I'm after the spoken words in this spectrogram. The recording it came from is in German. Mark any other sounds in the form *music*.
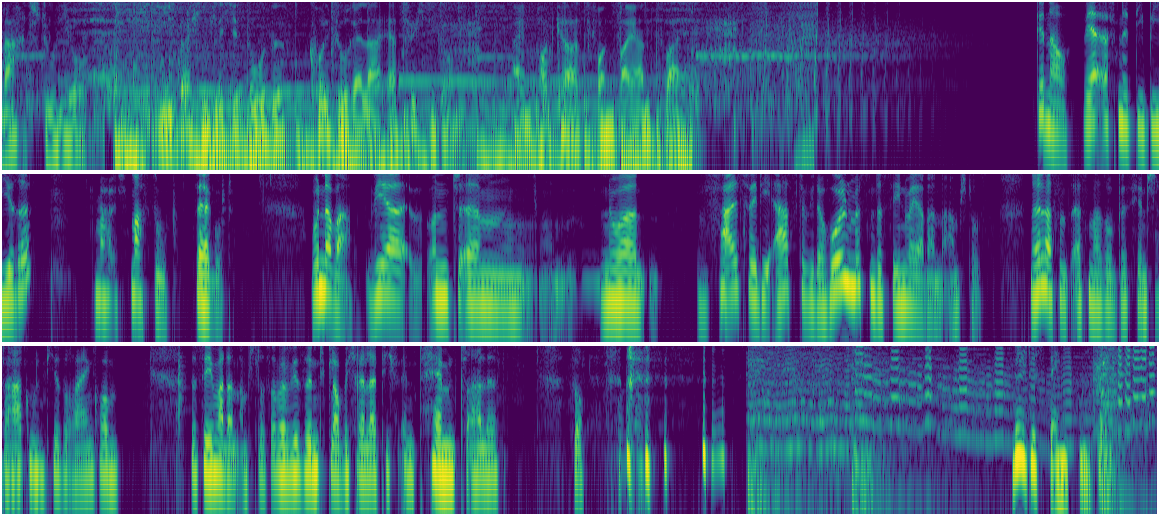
Nachtstudio. Die wöchentliche Dosis kultureller Ertüchtigung. Ein Podcast von Bayern 2. Genau. Wer öffnet die Biere? Mach ich. Machst du. Sehr gut. Wunderbar. Wir und ähm, nur falls wir die erste wiederholen müssen, das sehen wir ja dann am Schluss. Ne, lass uns erstmal so ein bisschen starten und hier so reinkommen. Das sehen wir dann am Schluss. Aber wir sind, glaube ich, relativ enthemmt alle. So. *laughs* Wildes Denken.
